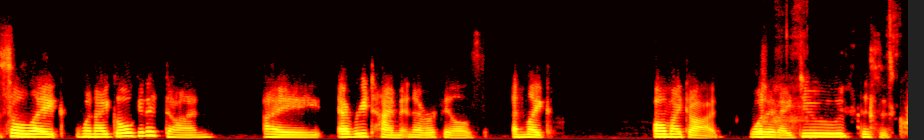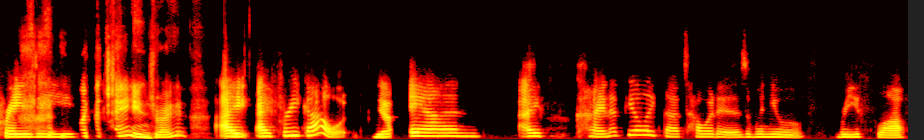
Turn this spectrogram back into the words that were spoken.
so, like, when I go get it done, I every time it never fails. I'm like, "Oh my god, what did I do? This is crazy." like the change, right? I I freak out. Yeah. And I kinda feel like that's how it is when you refluff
